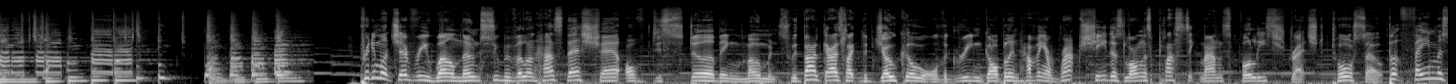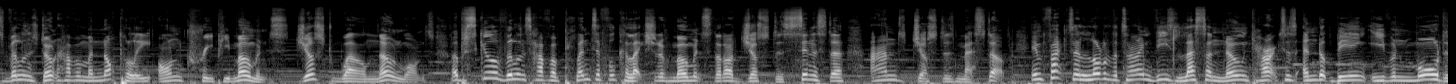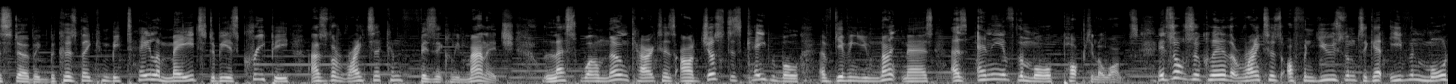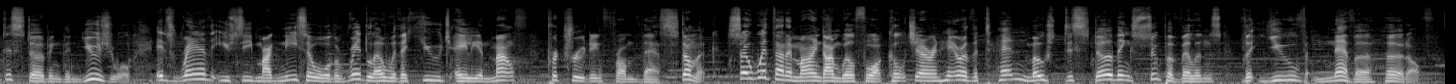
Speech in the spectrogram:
Stop. Pretty much every well-known supervillain has their share of disturbing moments, with bad guys like the Joker or the Green Goblin having a rap sheet as long as Plastic Man's fully stretched torso. But famous villains don't have a monopoly on creepy moments, just well-known ones. Obscure villains have a plentiful collection of moments that are just as sinister and just as messed up. In fact, a lot of the time, these lesser-known characters end up being even more disturbing because they can be tailor-made to be as creepy as the writer can physically manage. Less well-known characters are just as capable of giving you nightmares as any of the more popular ones. It's also clear that writers often use them to get even more disturbing than usual. It's rare that you see Magneto or the Riddler with a huge alien mouth protruding from their stomach. So with that in mind, I'm Will for Culture, and here are the 10 most disturbing supervillains that you've never heard of.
